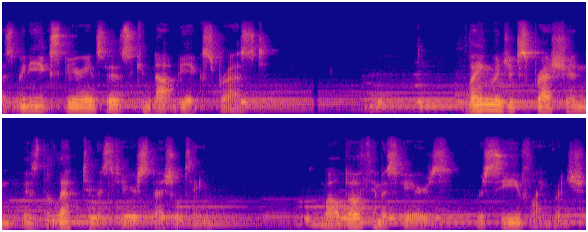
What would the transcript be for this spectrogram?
as many experiences cannot be expressed. Language expression is the left hemisphere's specialty, while both hemispheres receive language.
